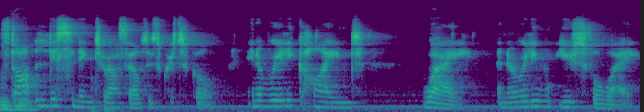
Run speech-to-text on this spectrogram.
Start listening to ourselves is critical in a really kind way, and a really useful way.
